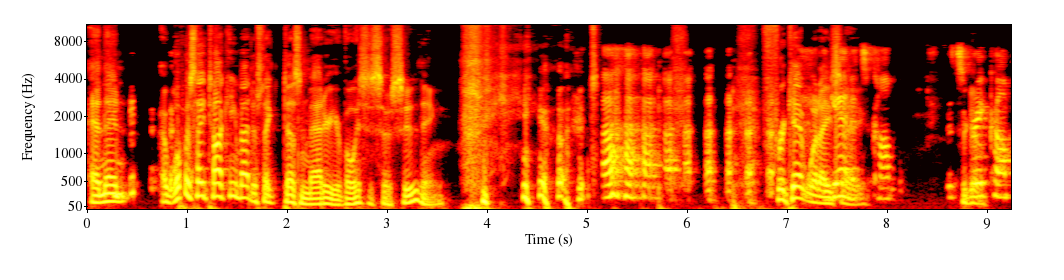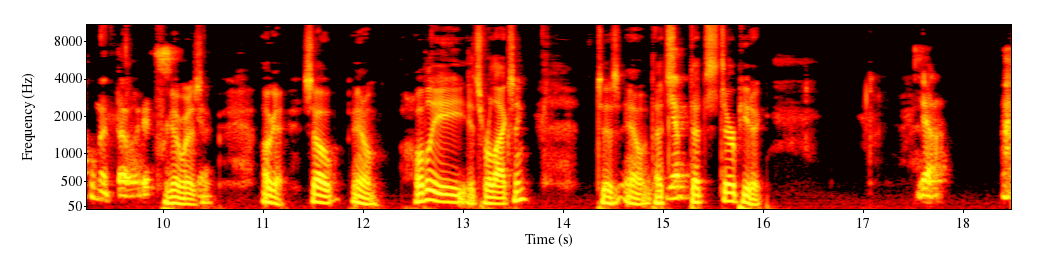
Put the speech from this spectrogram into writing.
And then uh, what was I talking about? It's like doesn't matter. Your voice is so soothing. Forget what I Again, say. it's a compliment. It's a great compliment, though. It is. Forget what I say. Okay, so you know, hopefully it's relaxing. To you know, that's Yep. that's therapeutic. Yeah.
